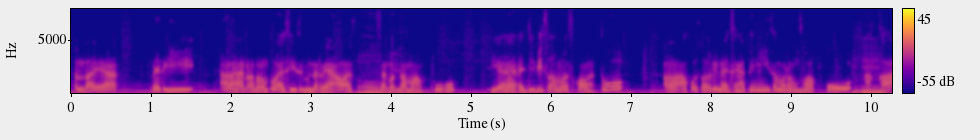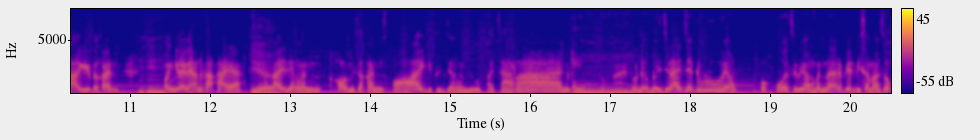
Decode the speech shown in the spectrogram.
entah ya dari arahan orang tua sih sebenarnya alasan Oh, iya. utama aku. Ya, jadi selama sekolah tuh uh, aku selalu dinasehati nih sama orang tua aku, Mm-mm. kakak gitu kan. Mm-mm. Panggilannya kan kakak ya. Iya. Kakak jangan kalau misalkan sekolah gitu jangan dulu pacaran kayak gitu Oh. kan. Udah belajar aja dulu yang fokus yang benar biar bisa masuk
